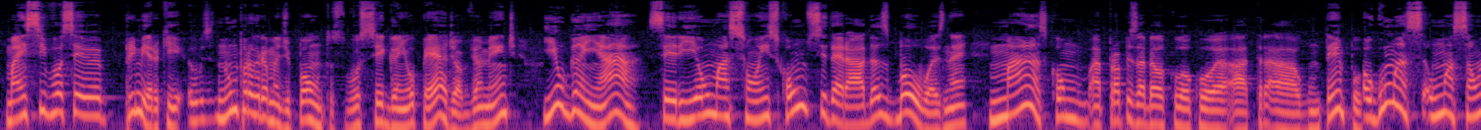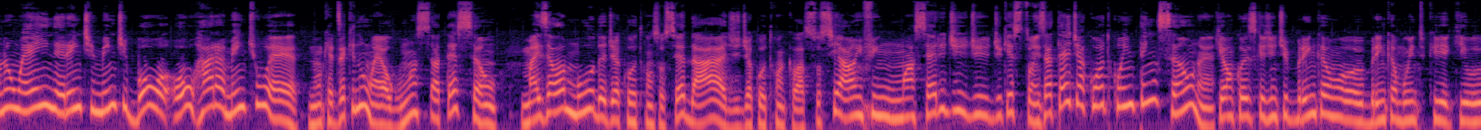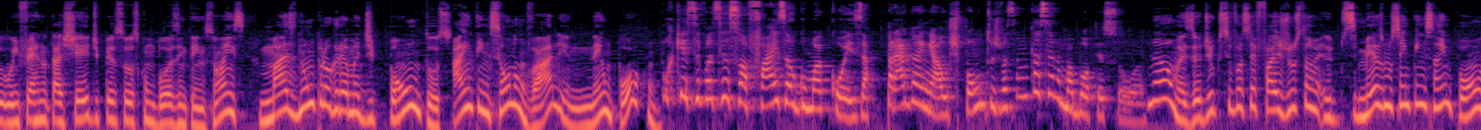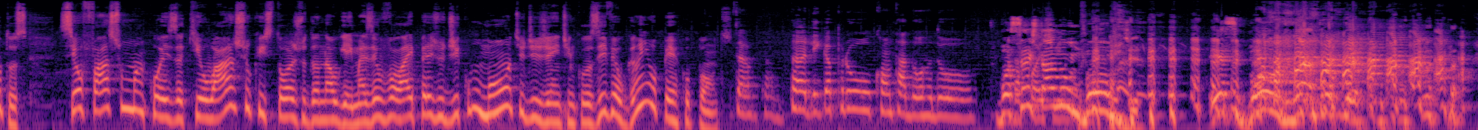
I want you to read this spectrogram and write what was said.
Mas se você. Primeiro, que num programa de pontos, você ganha ou perde, obviamente. E o ganhar seriam ações consideradas boas, né? Mas, como a própria Isabela colocou há, há- algum tempo, algumas uma ação não é inerentemente boa ou raramente o é. Não quer dizer que não é, algumas até são. Mas ela muda de acordo com a sociedade, de acordo com a classe social, enfim, uma série de, de, de questões. Até de acordo com a intenção, né? Que é uma coisa que a gente brinca, brinca muito que, que o, o inferno tá cheio de pessoas com boas intenções, mas num programa de pontos, a intenção não vale nem um pouco? Porque se você só faz alguma coisa pra ganhar os pontos, você não tá sendo uma boa pessoa. Não, mas eu digo que se você faz justamente, mesmo sem pensar em pontos, se eu faço uma coisa que eu acho que estou ajudando alguém, mas eu vou lá e prejudico um monte de gente, inclusive eu ganho ou perco pontos? Então, então, então liga pro contador do. Você está num bonde. Esse bonde vai atropelar.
